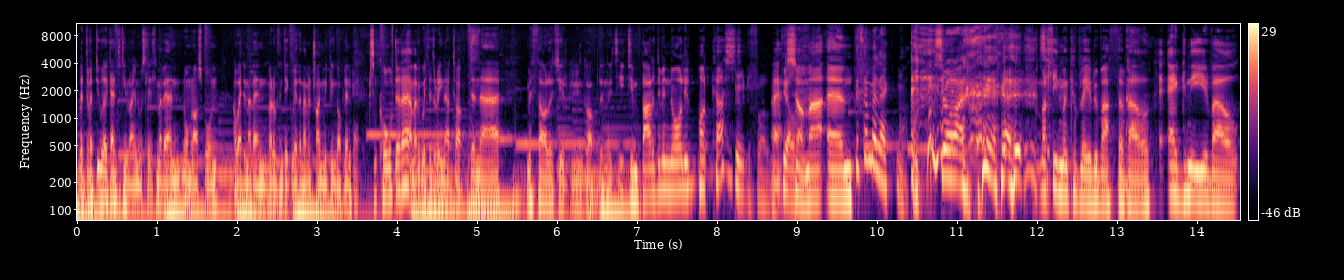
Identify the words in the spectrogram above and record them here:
mae dyfa dual identity yn rhaid nhw'n slill, mae fe'n Norman Osborn, a wedyn mae fe'n rhywbeth yn digwydd, a mae fe'n troi'n Green Goblin. Okay. Ac sy'n cofd ar e, a mae'n gweithio ar un ar top. Dyna mythology'r Green Goblin i ti. Ti'n barod i fynd nôl i'r podcast? Beautiful, right, diolch. So, ma, um, Beth am elec no? so, mae'r llun mae'n cyfleu rhyw fath o fel egni, fel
